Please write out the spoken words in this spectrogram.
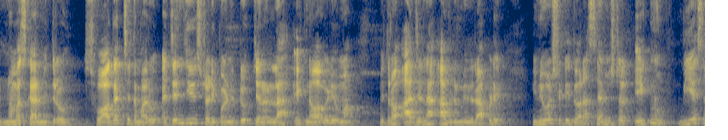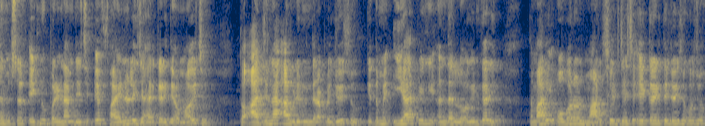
નમસ્કાર મિત્રો. સ્વાગત છે તમારું એચએનજીયુ સ્ટડી પોઈન્ટ યુટ્યુબ ચેનલના એક નવા વિડીયોમાં. મિત્રો, આજના આ વિડીયોની અંદર આપણે યુનિવર્સિટી દ્વારા સેમેસ્ટર એકનું બીએ સેમેસ્ટર એકનું પરિણામ જે છે એ ફાઇનલી જાહેર કરી દેવામાં આવ્યું છે. તો આજના આ વિડીયોની અંદર આપણે જોઈશું કે તમે ઈઆરપીની અંદર લોગિન કરી તમારી ઓવરઓલ માર્કશીટ જે છે એ કઈ રીતે જોઈ શકો છો?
